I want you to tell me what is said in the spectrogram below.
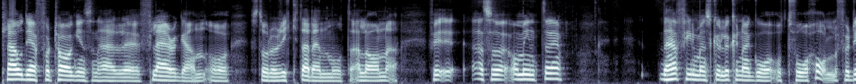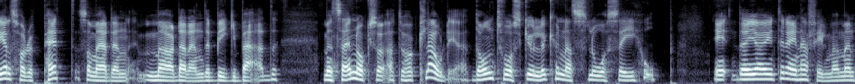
Claudia får tag i en sån här uh, flare gun och står och riktar den mot Alana. För eh, alltså om inte den här filmen skulle kunna gå åt två håll. För dels har du Pet som är den mördaren, the big bad. Men sen också att du har Claudia. De två skulle kunna slå sig ihop. Eh, det gör ju inte det i den här filmen men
